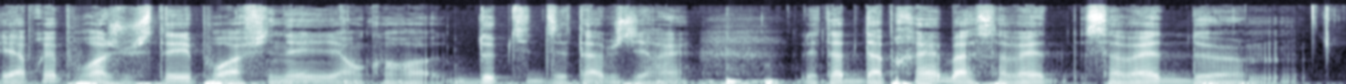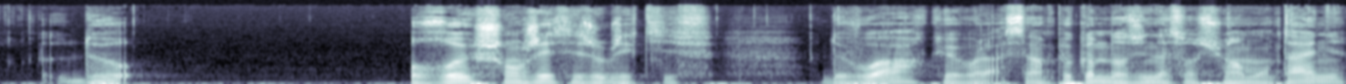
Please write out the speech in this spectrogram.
Et après, pour ajuster, pour affiner, il y a encore deux petites étapes, je dirais. L'étape d'après, bah, ça va être, ça va être de rechanger ses objectifs. De voir que voilà, c'est un peu comme dans une ascension en montagne.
